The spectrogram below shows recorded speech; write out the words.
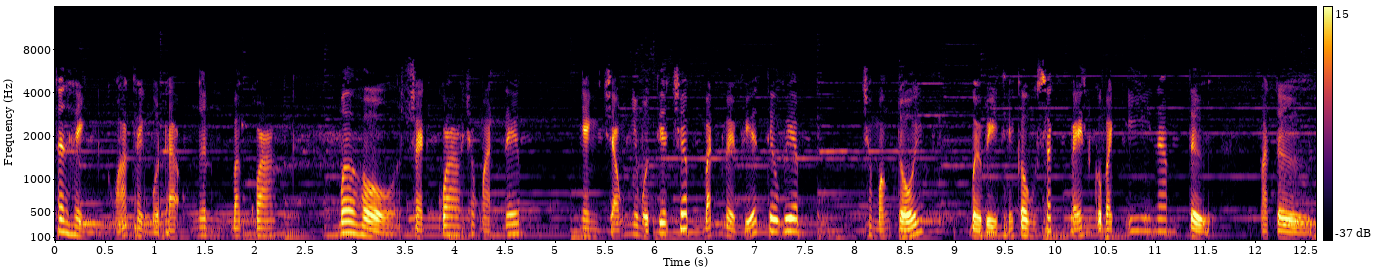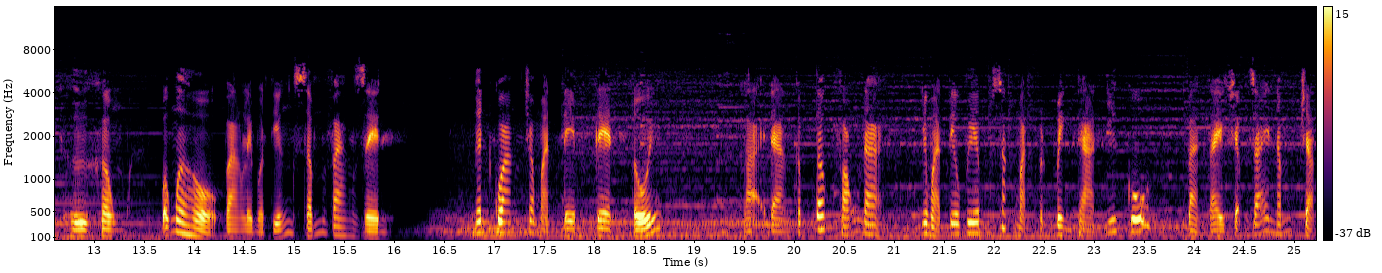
thân hình hóa thành một đạo ngân băng quang, mơ hồ xoẹt qua trong màn đêm, nhanh chóng như một tia chớp bắn về phía tiêu viêm. Trong bóng tối, bởi vì thế công sắc bén của bạch y nam tử mà từ hư không bỗng mơ hồ vang lên một tiếng sấm vang rền. Ngân quang trong màn đêm đen tối lại đang cấp tốc phóng đại, nhưng mà tiêu viêm sắc mặt vẫn bình thản như cũ, bàn tay chậm rãi nắm chặt,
